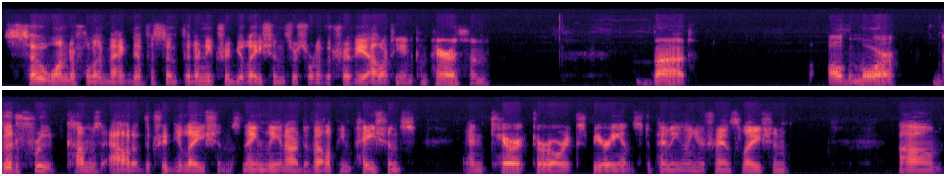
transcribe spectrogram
so wonderful and magnificent that any tribulations are sort of a triviality in comparison. But all the more, good fruit comes out of the tribulations, namely in our developing patience and character or experience, depending on your translation. Um,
